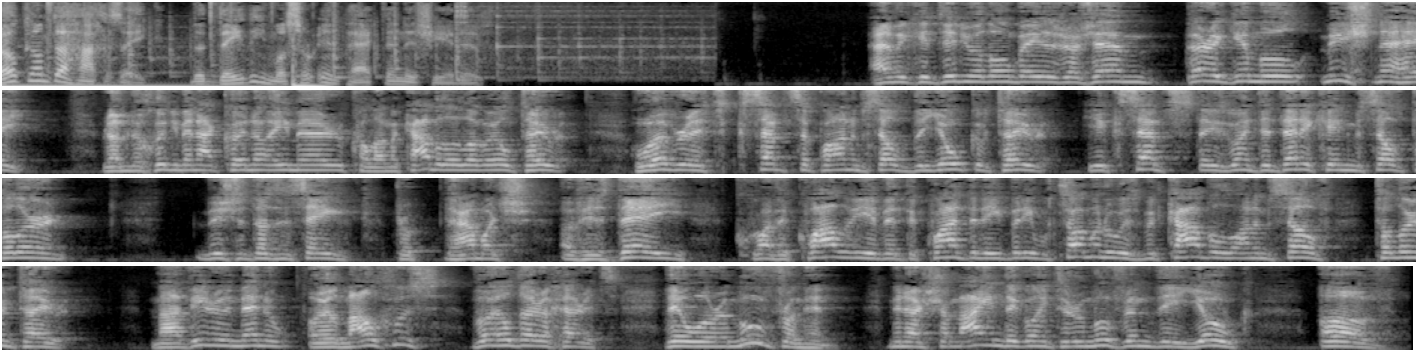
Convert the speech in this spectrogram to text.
Welcome to Hachzik, the Daily Musar Impact Initiative. And we continue along Be'ez Hashem, Perigimul Mishnah Hey. Ram Nechuni ben Akona Eimer, Kol HaMakabel Olav Torah. Whoever accepts upon himself the yoke of Torah, he accepts that he's going to dedicate himself to learn. Mishnah doesn't say how much of his day, the quality of it, the quantity, but he someone who is makabel on himself to learn Torah. Menu oil malchus v'oil They will remove from him. Min shamayim they're going to remove from him the yoke of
